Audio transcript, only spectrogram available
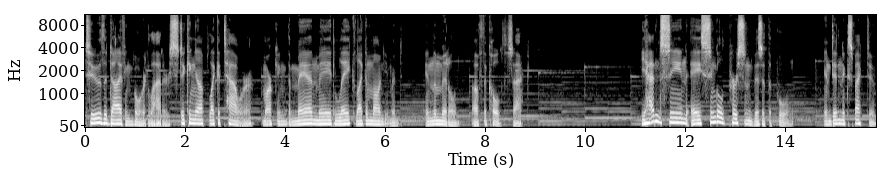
to the diving board ladder sticking up like a tower, marking the man made lake like a monument in the middle of the cul de sac. He hadn't seen a single person visit the pool, and didn't expect to.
